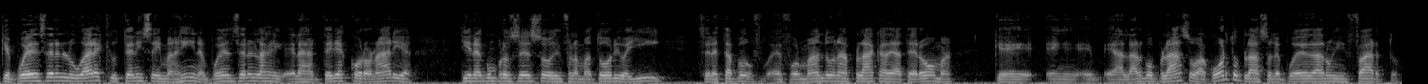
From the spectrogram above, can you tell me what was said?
que pueden ser en lugares que usted ni se imagina, pueden ser en las, arterias coronarias, tiene algún proceso inflamatorio allí, se le está eh, formando una placa de ateroma que en, a largo plazo o a corto plazo le puede dar un infarto.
